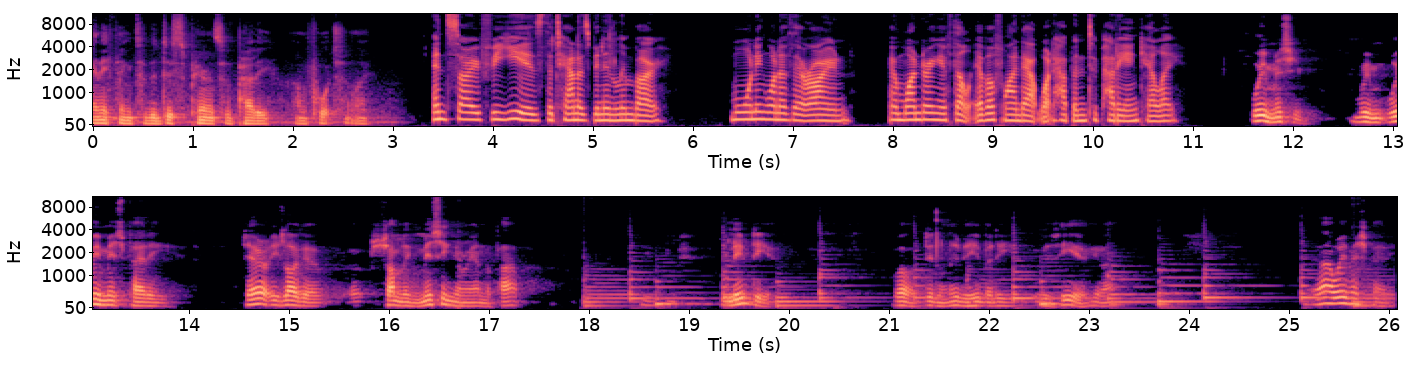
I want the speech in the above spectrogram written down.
anything to the disappearance of Paddy, unfortunately. And so, for years, the town has been in limbo, mourning one of their own and wondering if they'll ever find out what happened to Paddy and Kelly. We miss him. We, we miss Paddy. Ter- He's like a, a something missing around the pub. He lived here. Well, didn't live here, but he was here, you know. No, we miss Paddy.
